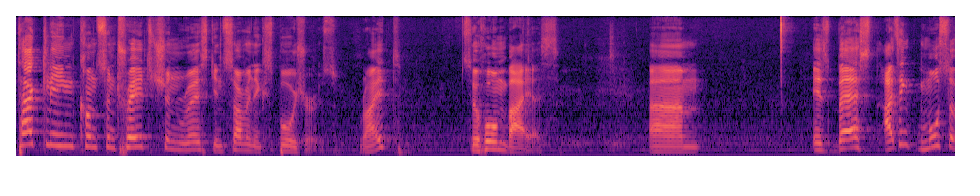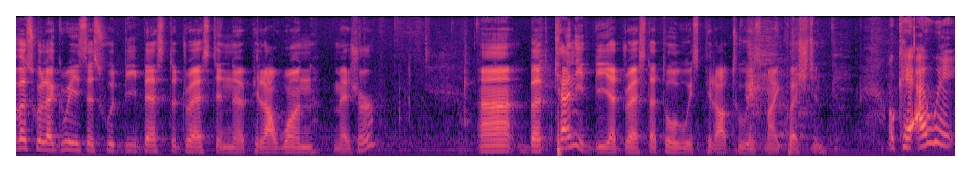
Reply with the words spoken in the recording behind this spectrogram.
Tackling concentration risk in sovereign exposures, right? So home bias. Um, is best, I think most of us will agree this would be best addressed in Pillar 1 measure. Uh, but can it be addressed at all with Pillar 2 is my question. Okay, I will,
